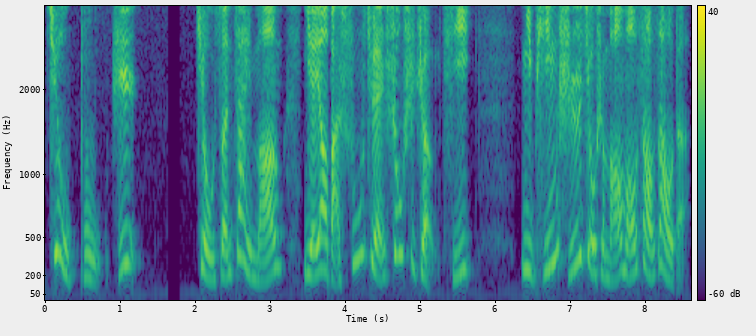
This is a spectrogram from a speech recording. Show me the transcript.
就补之，就算再忙，也要把书卷收拾整齐。你平时就是毛毛躁躁的，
